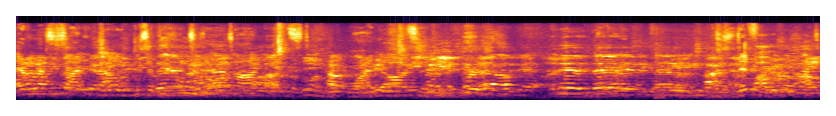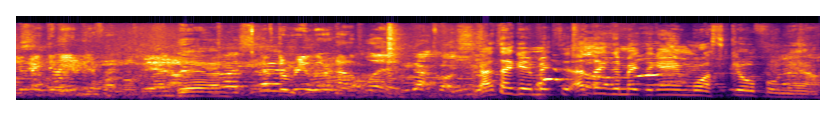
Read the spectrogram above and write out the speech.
everyone's decided to change all the time why not. It's different. You have to make the game different. Yeah. You have to relearn how to play. I think it makes it, I think they make the game more skillful now.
